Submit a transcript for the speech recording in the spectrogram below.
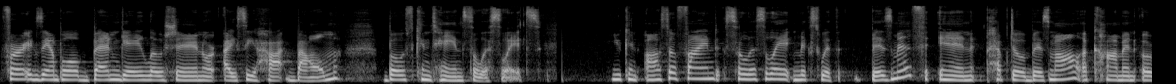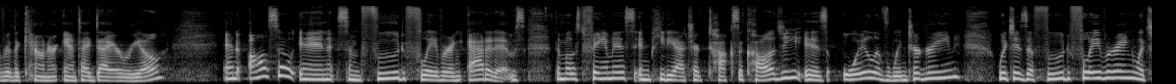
For example, Bengay lotion or icy hot balm both contain salicylates. You can also find salicylate mixed with bismuth in Pepto Bismol, a common over the counter antidiarrheal and also in some food flavoring additives. The most famous in pediatric toxicology is oil of wintergreen, which is a food flavoring, which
